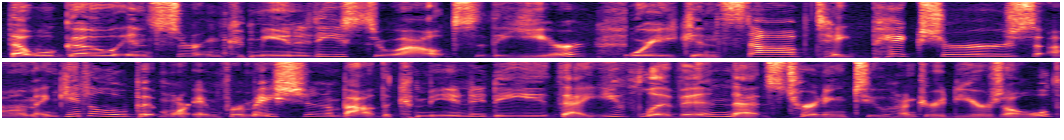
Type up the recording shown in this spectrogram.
that will go in certain communities throughout the year where you can stop, take pictures, um, and get a little bit more information about the community that you live in that's turning 200 years old.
